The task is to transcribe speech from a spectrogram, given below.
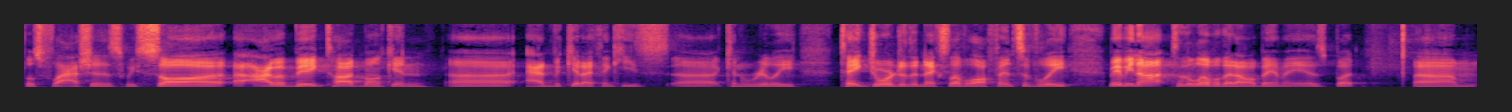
those flashes. We saw. I'm a big Todd Monken uh, advocate. I think he's uh, can really take Georgia to the next level offensively. Maybe not to the level that Alabama is, but um,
